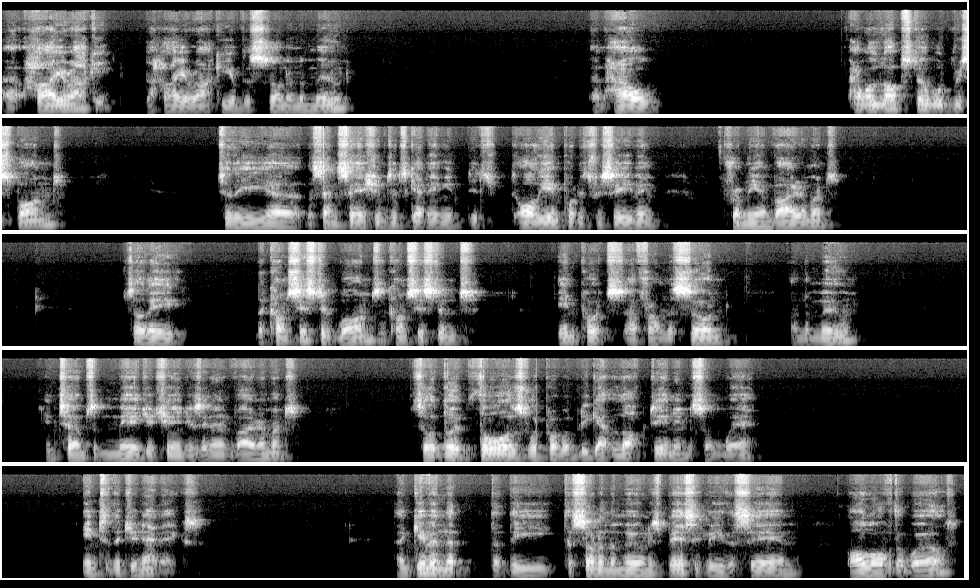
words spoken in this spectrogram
uh, hierarchy, the hierarchy of the sun and the moon, and how how a lobster would respond to the uh, the sensations it's getting, it, it's all the input it's receiving from the environment. So the the consistent ones, the consistent inputs are from the sun, and the moon in terms of major changes in environment. So th- those would probably get locked in in some way into the genetics. And given that, that the, the sun and the moon is basically the same all over the world,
